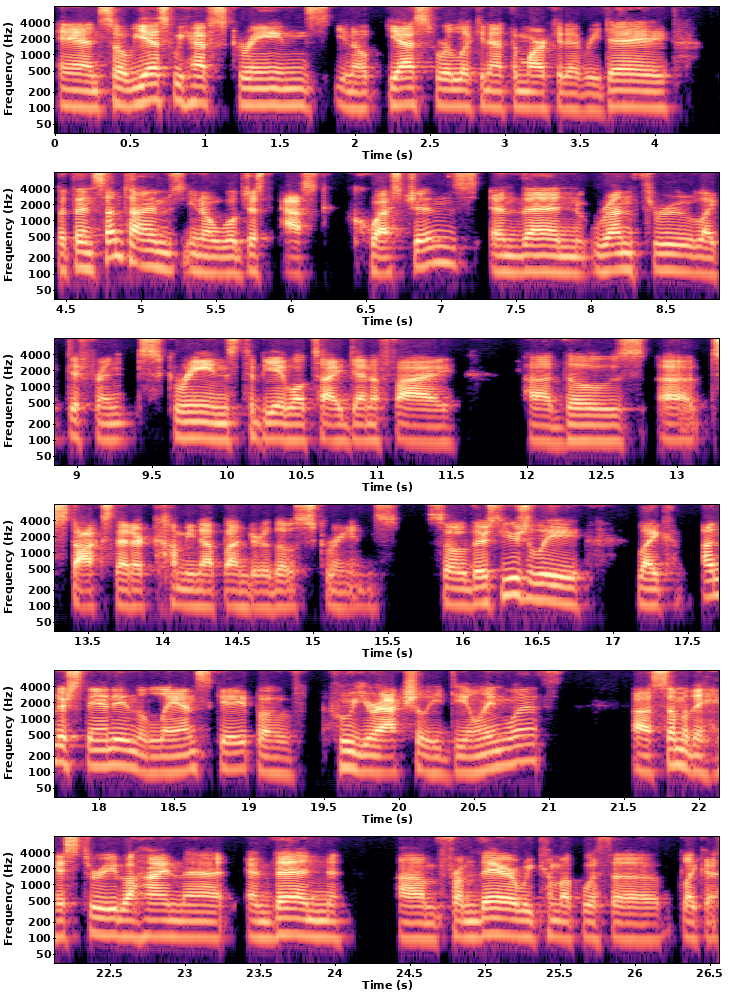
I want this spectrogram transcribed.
And so, yes, we have screens, you know, yes, we're looking at the market every day, but then sometimes, you know, we'll just ask questions and then run through like different screens to be able to identify uh, those uh, stocks that are coming up under those screens. So there's usually like understanding the landscape of who you're actually dealing with, uh, some of the history behind that, and then um, from there we come up with a like a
